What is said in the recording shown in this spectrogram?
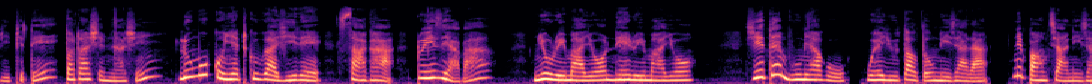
ပြီဖြစ်တယ်။သောတာရှင်များရှင်လူမှုကွန်ရက်တစ်ခုကရေးတဲ့စာကတွေးစရာပါ။မြို့တွေမှာရောနယ်တွေမှာရောရေတန့်ဘူးများကိုဝယ်ယူတောက်သုံးနေကြတာနှစ်ပေါင်းကြာနေကြ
